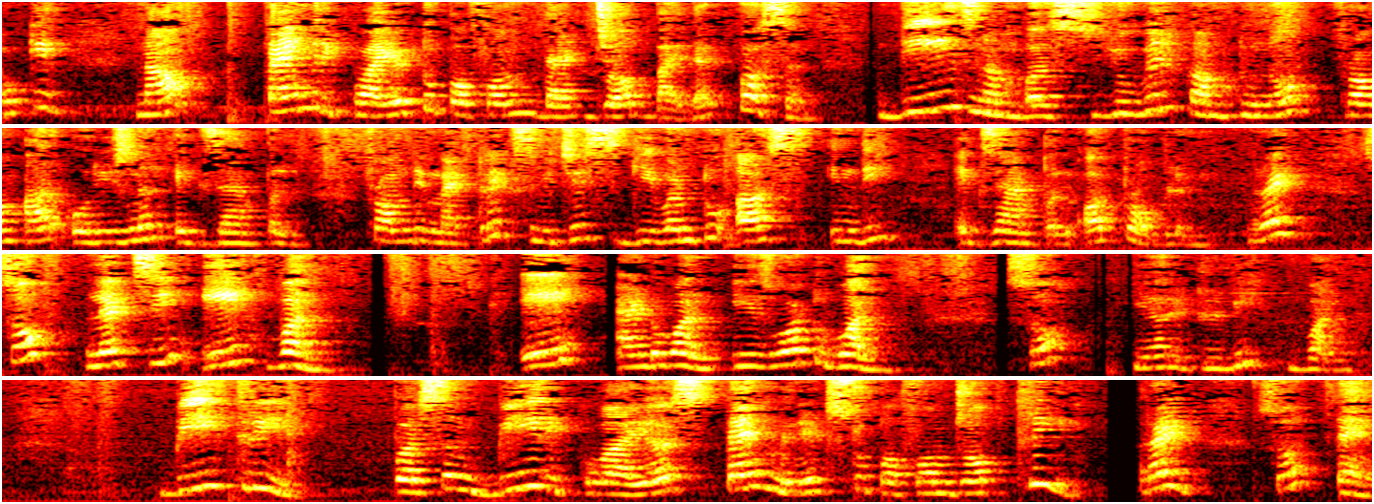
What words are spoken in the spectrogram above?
Okay. Now time required to perform that job by that person. These numbers you will come to know from our original example from the matrix which is given to us in the example or problem right. So let's see A1. A and 1 is what 1. So here it will be 1. B3 person B requires 10 minutes to perform job 3 right. So 10.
